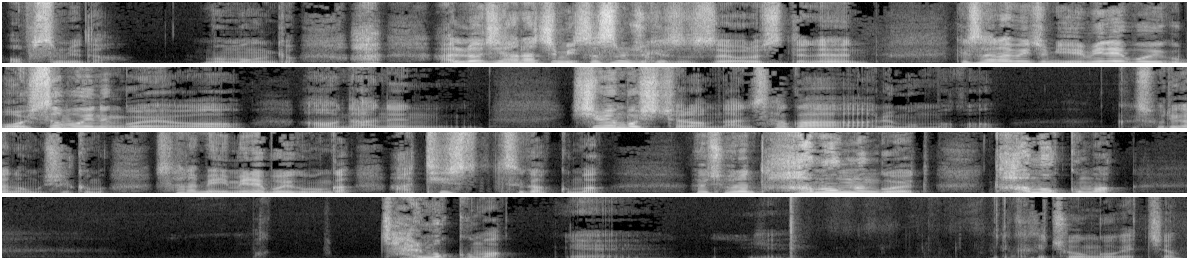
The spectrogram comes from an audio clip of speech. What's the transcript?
없습니다. 못 먹는 게 아, 알러지 하나쯤 있었으면 좋겠었어요. 어렸을 때는 그 사람이 좀 예민해 보이고 멋있어 보이는 거예요. 아, 나는 시멘보시처럼 난 사과를 못 먹어. 그 소리가 너무 싫고 막 사람이 예민해 보이고 뭔가 아티스트 같고 막 저는 다 먹는 거예요. 다 먹고 막잘 먹고 막 예. 예. 그게 좋은 거겠죠?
